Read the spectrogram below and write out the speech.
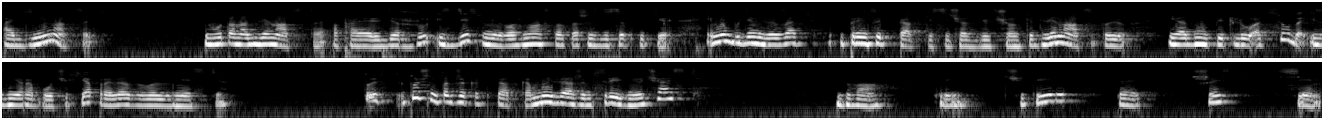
11 и вот она 12 пока я ее держу и здесь у меня должно остаться 60 петель. И мы будем вязать принцип пятки сейчас девчонки. 12 и одну петлю отсюда из нерабочих я провязываю вместе. То есть точно так же как пятка. Мы вяжем среднюю часть. 2 3 4 5 6 7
